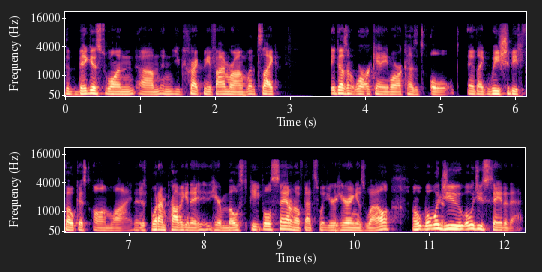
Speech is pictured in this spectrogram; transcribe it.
the biggest one, um, and you correct me if I'm wrong, but it's like it doesn't work anymore because it's old. It, like we should be focused online. Is what I'm probably going to hear most people say. I don't know if that's what you're hearing as well. What would you What would you say to that?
